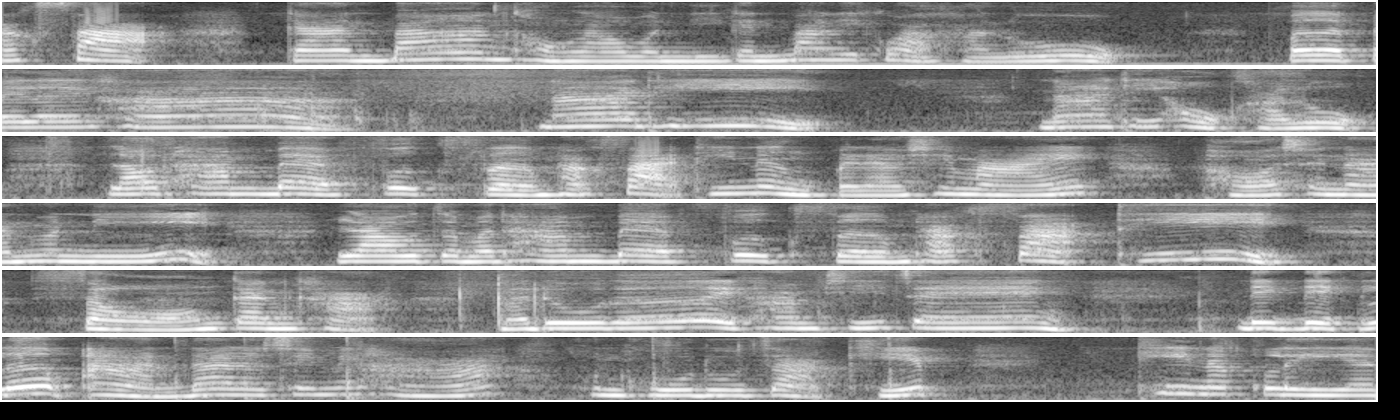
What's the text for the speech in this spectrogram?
ทักษะ การบ้านของเราวันนี้กันบ้างดีกว่าค่ะลูก เปิดไปเลยค่ะ หน้าที่ หน้าที่ 6 ค่ะลูก เราทำแบบฝึกเสริมทักษะที่ 1 ไปแล้วใช่ไหม เพราะฉะนั้นวันนี้เราจะมาทำแบบฝึกเสริมทักษะที่ 2 กันค่ะ มาดูเลยคำชี้แจง เด็กๆเริ่มอ่านได้แล้วใช่ไหมคะ คุณครูดูจากคลิปที่นักเรียน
